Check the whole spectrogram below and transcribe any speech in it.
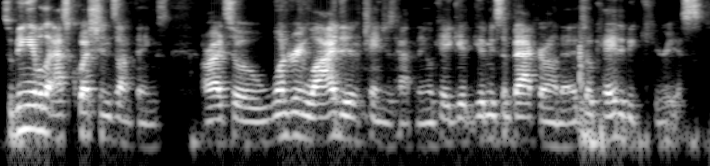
So being able to ask questions on things. All right. So wondering why the change is happening. Okay. Give, give me some background on that. It's okay to be curious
